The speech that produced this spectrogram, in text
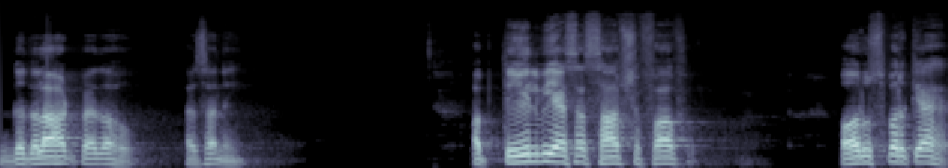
گدلاہٹ پیدا ہو، ایسا نہیں۔ اب تیل بھی ایسا صاف شفاف ہو، اور اس پر کیا ہے؟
